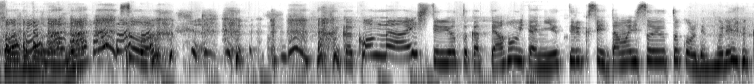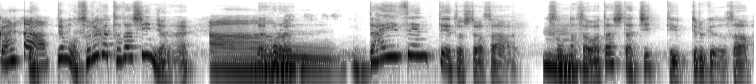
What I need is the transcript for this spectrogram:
そういうことだよね。そう。なんかこんな愛してるよとかってアホみたいに言ってるくせにたまにそういうところでブレるから。でもそれが正しいんじゃない？あー。だからほらうん大前提としてはさ、うんそんなさ私たちって言ってるけどさ、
